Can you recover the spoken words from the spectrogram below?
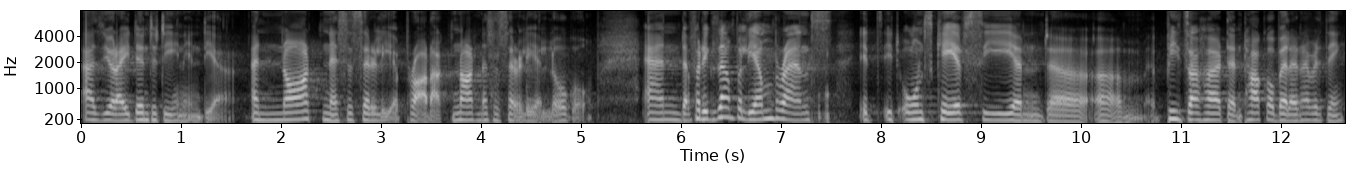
as your identity in India and not necessarily a product, not necessarily a logo? And for example, Yum Brands, it, it owns KFC and uh, um, Pizza Hut and Taco Bell and everything.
